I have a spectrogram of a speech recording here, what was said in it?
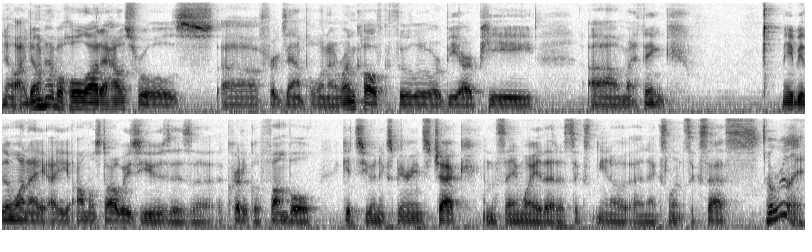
know, I don't have a whole lot of house rules. Uh, for example, when I run Call of Cthulhu or BRP, um, I think maybe the one I, I almost always use is a, a critical fumble gets you an experience check in the same way that a you know an excellent success. Oh, really?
